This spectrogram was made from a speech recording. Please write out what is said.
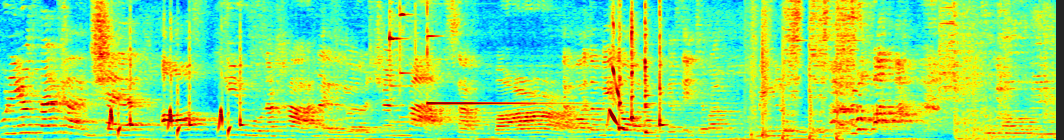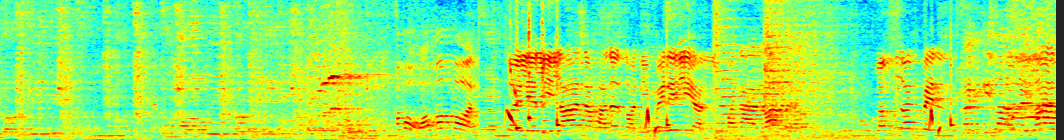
วันนี้เราเต้นค่ะ Shape of You นะคะในเวอร์ชันแบบแซมบ้าแต่ว่าจะไม่โดนลิขสิทธิ์ใช่ปะไม่รู้ เขาบอกว่าเมื่อก่อนเคยเรียนลีลาศนะคะ แต่ตอนนี้ไม่ได้เรียนมานานมากแล้ว แล้วเพื่อนเป็นนักกีฬาลีลาศ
